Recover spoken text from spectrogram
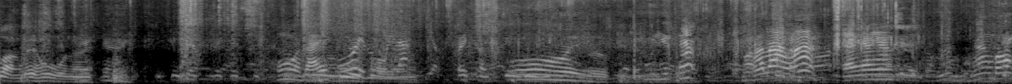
ว่างเลยหูหน่อยโอ้ไหน โอ้ยโอ้ยละโอ้ยนะมาล่างมายังยังยังยังบอก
